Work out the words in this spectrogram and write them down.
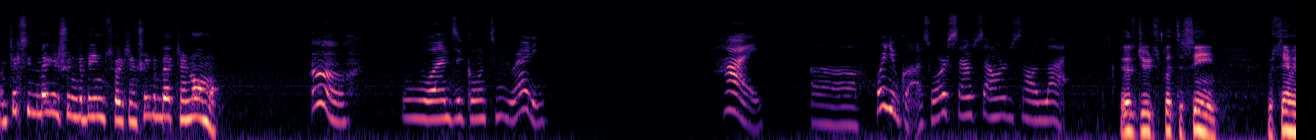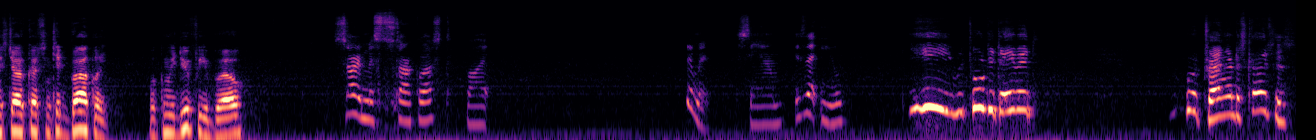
I'm fixing the Mega shrinker beam so I can shrink him back to normal. Oh, when's it going to be ready? Hi, uh, where are you guys? Where's Sam Sound Solid Lad? Those dudes split the scene with Sammy Starcrust and Kid Broccoli. What can we do for you, bro? Sorry, Mr. Starcrust, but... Wait a minute, Sam, is that you? Hee we fooled you, David. We're trying our disguises.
